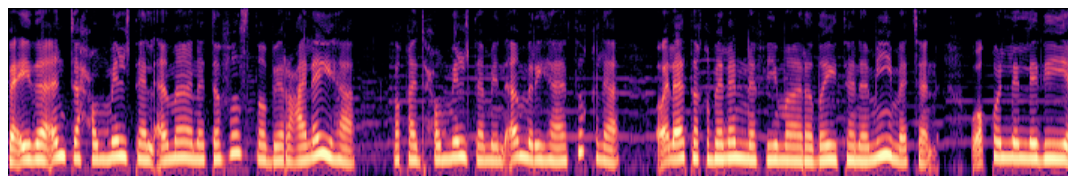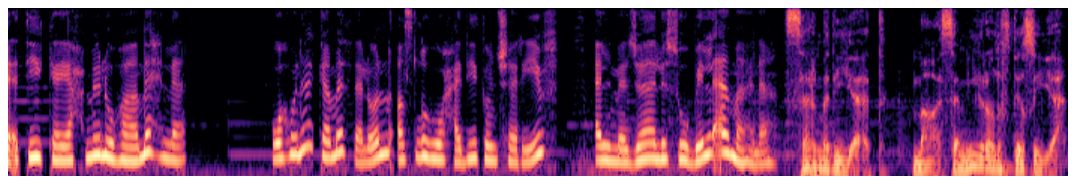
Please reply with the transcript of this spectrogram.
فإذا أنت حملت الأمانة فاصطبر عليها فقد حملت من أمرها ثقلا. ولا تقبلن فيما رضيت نميمة وقل للذي يأتيك يحملها مهلا. وهناك مثل أصله حديث شريف المجالس بالأمانة. سرمديات مع سميره الافتصيه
